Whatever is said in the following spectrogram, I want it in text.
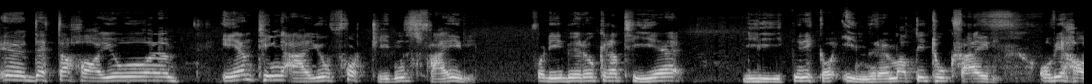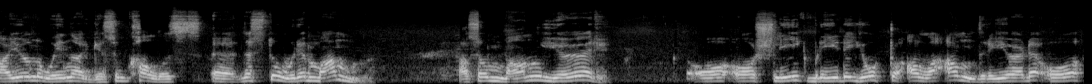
eh, dette har jo Én ting er jo fortidens feil. Fordi byråkratiet liker ikke å innrømme at de tok feil. Og vi har jo noe i Norge som kalles uh, det store mann. Altså mann gjør. Og, og, slik blir det gjort, og alle andre gjør det. Og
